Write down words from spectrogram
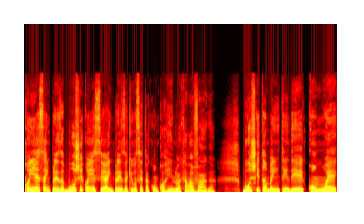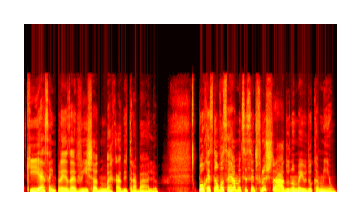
Conheça a empresa, busque conhecer a empresa que você está concorrendo àquela vaga. Busque também entender como é que essa empresa é vista no mercado de trabalho. Porque senão você realmente se sente frustrado no meio do caminho,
